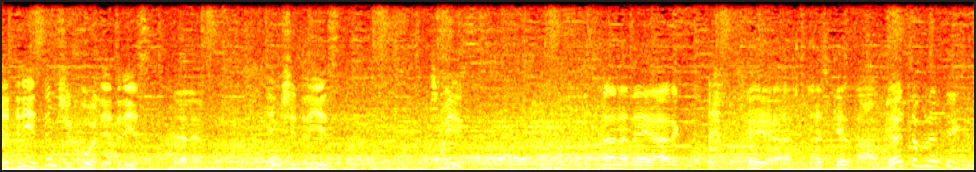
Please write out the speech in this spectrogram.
ادريس امشي كول يا ادريس امشي ادريس ايش بيك؟ انا ذي هرق موجود هي مش كذا انت بلا تكذب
